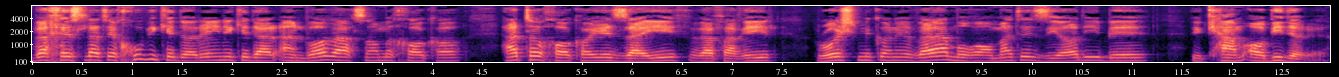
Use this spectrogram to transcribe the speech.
و خصلت خوبی که داره اینه که در انواع و اقسام خاک ها حتی خاک های ضعیف و فقیر رشد می‌کنه و مقاومت زیادی به کم آبی داره.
